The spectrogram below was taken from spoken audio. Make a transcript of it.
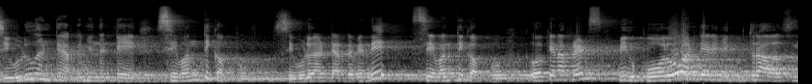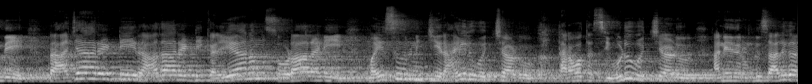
శివుడు అంటే అర్థం ఏంటంటే శివంతి కప్పు. శివుడు అంటే అర్థమైంది శివంతి కప్పు. ఓకేనా ఫ్రెండ్స్? మీకు పోలో అంటేనే మీకు గుర్తు రావాల్సింది రాజారెడ్డి రాధారెడ్డి కళ్యాణం చూడాలని మైసూరు నుంచి రాయలు వచ్చాడు తర్వాత శివుడు వచ్చాడు అనేది రెండు సార్లుగా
